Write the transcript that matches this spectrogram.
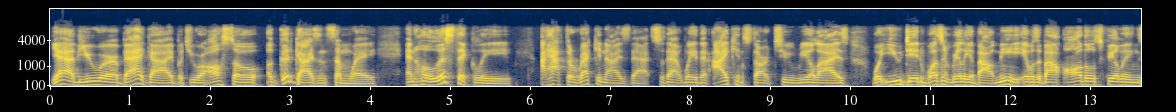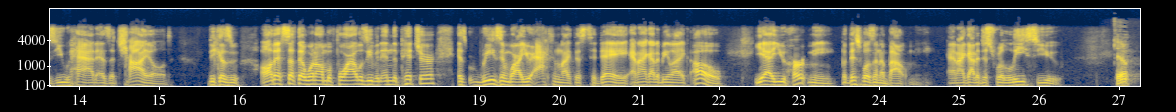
yeah, you were a bad guy, but you were also a good guy in some way. And holistically, I have to recognize that so that way that I can start to realize what you did wasn't really about me. It was about all those feelings you had as a child. Because all that stuff that went on before I was even in the picture is reason why you're acting like this today. And I got to be like, oh, yeah, you hurt me, but this wasn't about me. And I got to just release you. Yep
